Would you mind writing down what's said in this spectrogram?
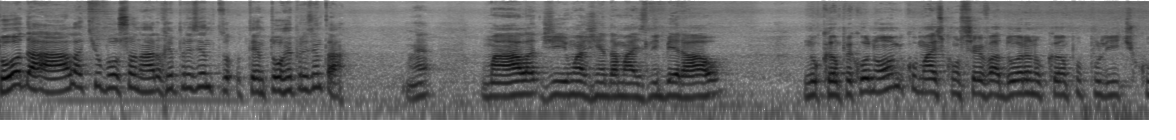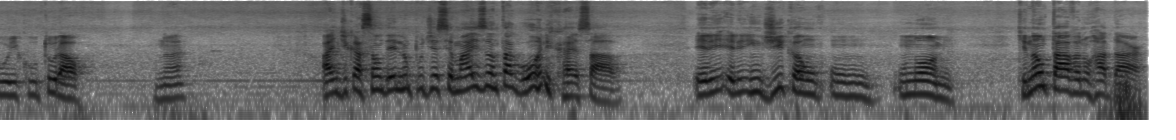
toda a ala que o Bolsonaro representou, tentou representar. Né? Uma ala de uma agenda mais liberal no campo econômico, mais conservadora no campo político e cultural. Né? A indicação dele não podia ser mais antagônica a essa ala. Ele, ele indica um, um, um nome que não estava no radar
